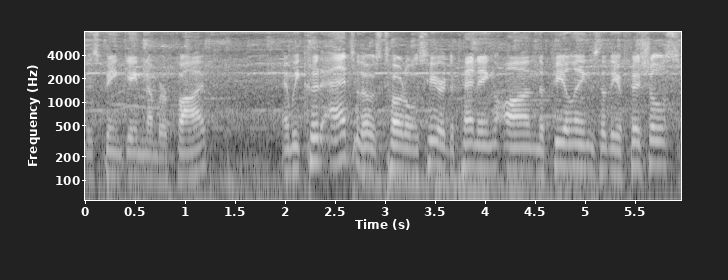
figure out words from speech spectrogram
this being game number five. And we could add to those totals here depending on the feelings of the officials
